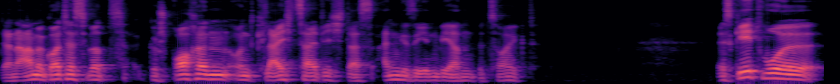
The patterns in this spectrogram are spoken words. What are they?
Der Name Gottes wird gesprochen und gleichzeitig das Angesehenwerden bezeugt. Es geht wohl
